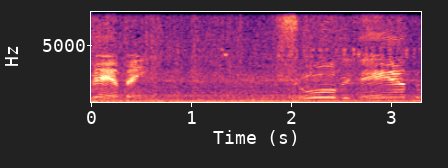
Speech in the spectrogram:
vento, hein? Chuva e vento.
